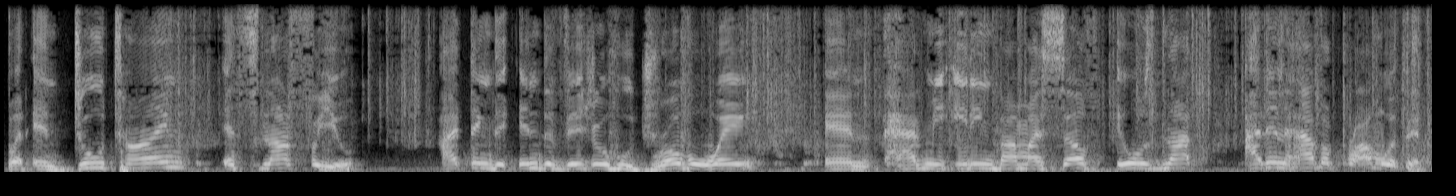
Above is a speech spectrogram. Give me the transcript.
but in due time, it's not for you. I think the individual who drove away and had me eating by myself, it was not, I didn't have a problem with it.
